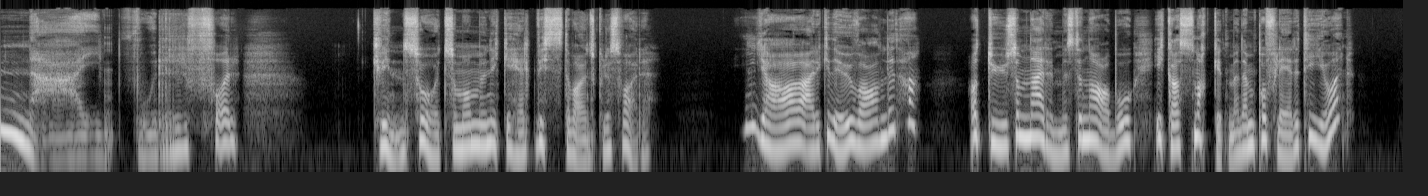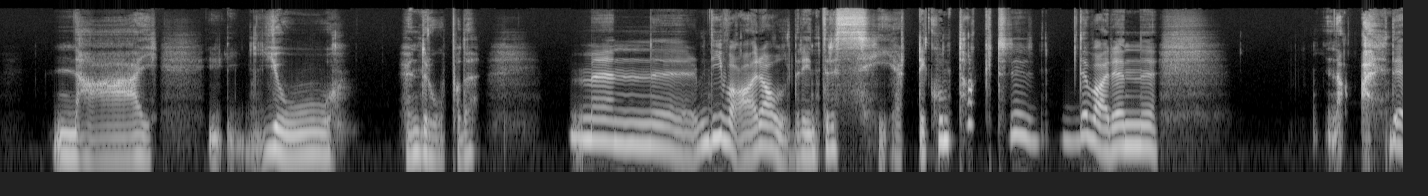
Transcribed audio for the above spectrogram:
Nei, hvorfor… Kvinnen så ut som om hun ikke helt visste hva hun skulle svare. Ja, er ikke det uvanlig, da? At du som nærmeste nabo ikke har snakket med dem på flere tiår? Nei, jo, hun dro på det, men eh, de var aldri interessert i kontakt, det var en… Nei, det,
